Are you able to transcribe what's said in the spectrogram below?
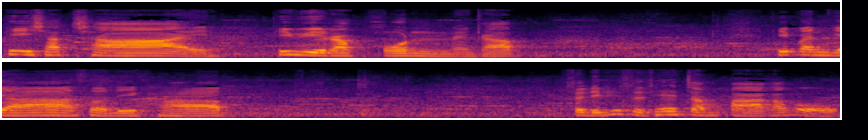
พี่ชัดชาย พี่วีรพลนะครับ พี่ปัญญาสวัสดีครับ สวัสดีพี่สุเทพจำปาครับผม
